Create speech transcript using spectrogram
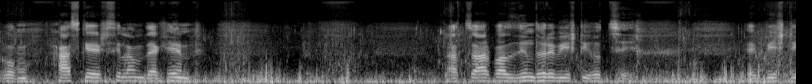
এবং আজকে এসেছিলাম দেখেন, আর চার পাঁচ দিন ধরে বৃষ্টি হচ্ছে। এই বৃষ্টি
